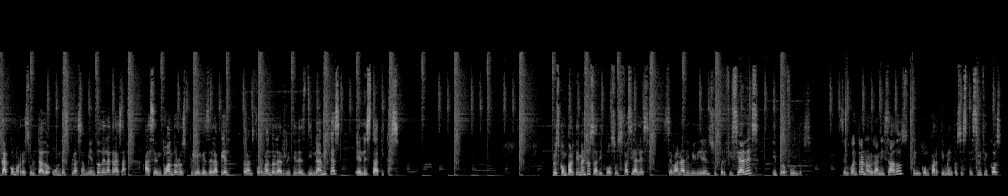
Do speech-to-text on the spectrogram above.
da como resultado un desplazamiento de la grasa, acentuando los pliegues de la piel, transformando las rítides dinámicas en estáticas. Los compartimentos adiposos faciales se van a dividir en superficiales y profundos. Se encuentran organizados en compartimentos específicos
